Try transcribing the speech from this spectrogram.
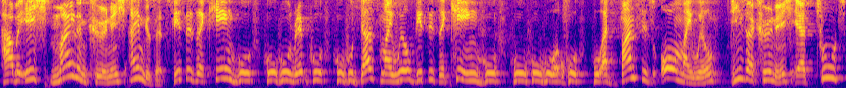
habe ich meinen König eingesetzt. This is a king who, who, who, who, who, who does my will. This is a king who, who, who, who, who advances all my will. Dieser König, er tut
